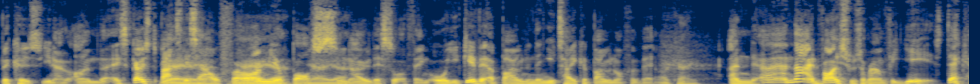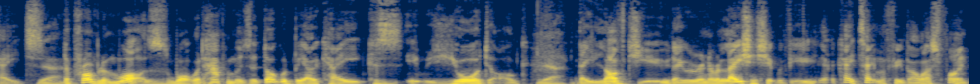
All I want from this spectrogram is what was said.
because you know I'm the. It goes back Yeah, to this yeah, alpha. I'm your boss. You know this sort of thing. Or you give it a bone and then you take a bone off of it. Okay. And uh, and that advice was around for years, decades. Yeah. The problem was what would happen was the dog would be okay because it was your dog. Yeah. They loved you. They were in a relationship with you. Okay, take my food bowl. That's fine.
